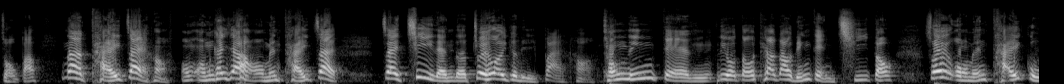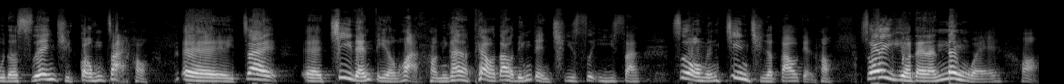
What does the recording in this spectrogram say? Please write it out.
走高。那台债哈，我我们看一下，我们台债在去年的最后一个礼拜哈，从零点六多跳到零点七多，所以我们台股的十年期公债哈，呃，在呃去年底的话哈，你看跳到零点七四一三。是我们近期的高点哈，所以有的人认为哈，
